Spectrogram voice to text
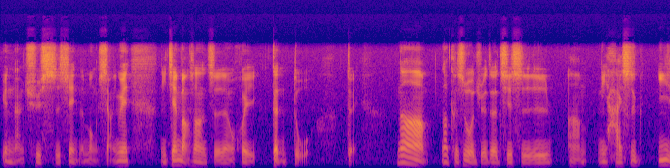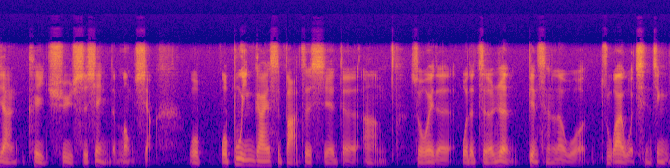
越难去实现你的梦想，因为你肩膀上的责任会更多，对。那那可是我觉得其实啊、你还是依然可以去实现你的梦想。我我不应该是把这些的啊。所谓的我的责任变成了我阻碍我前进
